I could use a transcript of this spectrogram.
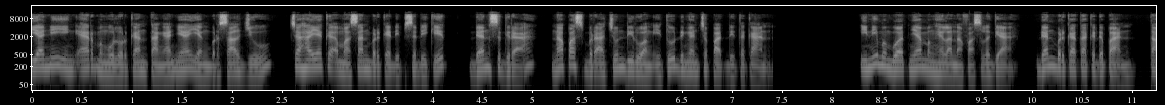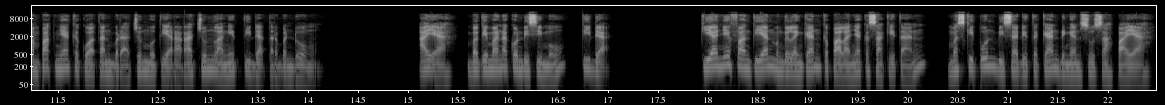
Kiani Ying Er mengulurkan tangannya yang bersalju, cahaya keemasan berkedip sedikit, dan segera, napas beracun di ruang itu dengan cepat ditekan. Ini membuatnya menghela nafas lega, dan berkata ke depan, tampaknya kekuatan beracun mutiara racun langit tidak terbendung. Ayah, bagaimana kondisimu? Tidak. Kianye Fantian menggelengkan kepalanya kesakitan, meskipun bisa ditekan dengan susah payah.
